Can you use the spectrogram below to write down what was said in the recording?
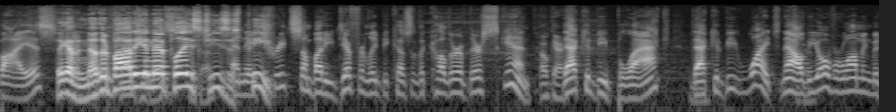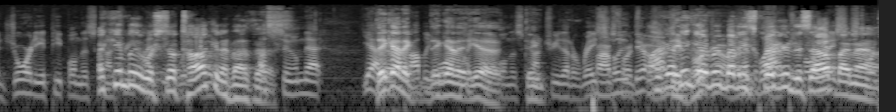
biased. They got another body in that place. Jesus, and they Pete. treat somebody differently because of the color of their skin. Okay, that could be black. That could be whites. Now, the overwhelming majority of people in this country, I can't believe we're still would, talking would about this. Assume that yeah, they got to. They got to. Yeah, in this they, country that are racist towards black. Like, I think everybody's figured this out by now.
